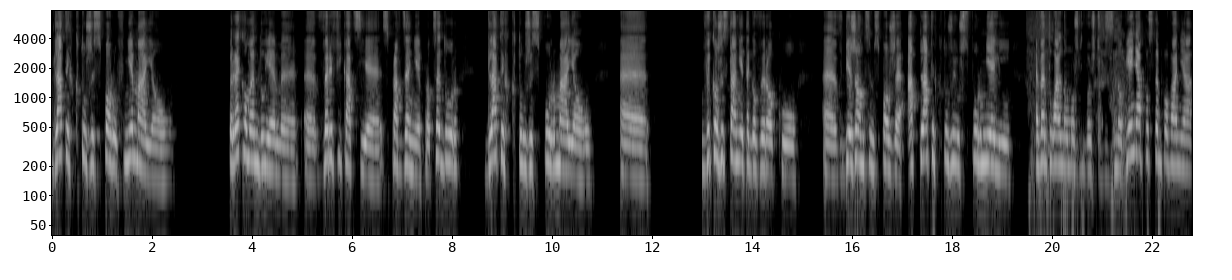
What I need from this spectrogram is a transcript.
dla tych, którzy sporów nie mają, rekomendujemy e, weryfikację, sprawdzenie procedur. Dla tych, którzy spór mają, e, wykorzystanie tego wyroku e, w bieżącym sporze, a dla tych, którzy już spór mieli, ewentualną możliwość wznowienia postępowania.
